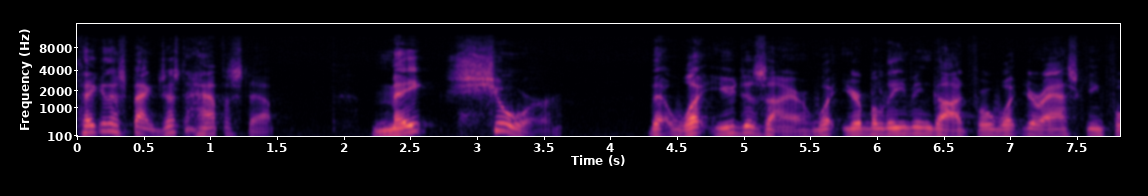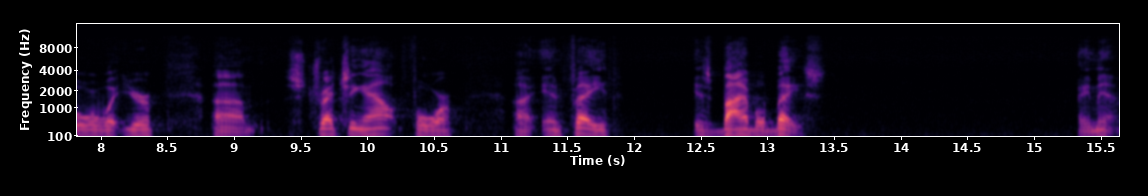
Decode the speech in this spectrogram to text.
taking this back just a half a step, make sure that what you desire, what you're believing God for, what you're asking for, what you're um, stretching out for uh, in faith is Bible based. Amen.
